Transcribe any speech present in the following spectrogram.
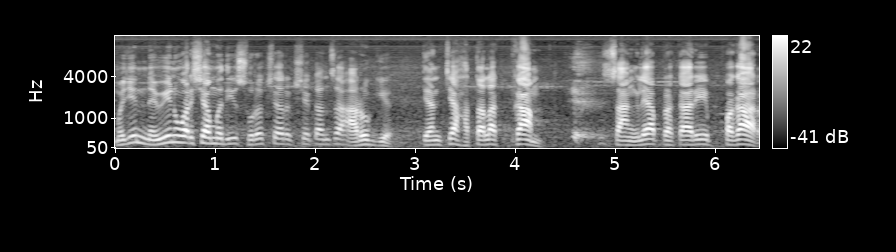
म्हणजे नवीन वर्षामध्ये सुरक्षा रक्षकांचं आरोग्य त्यांच्या हाताला काम चांगल्या प्रकारे पगार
